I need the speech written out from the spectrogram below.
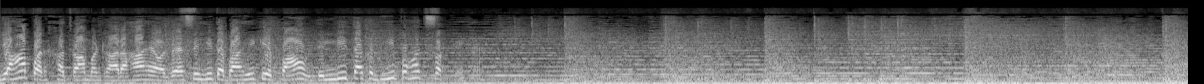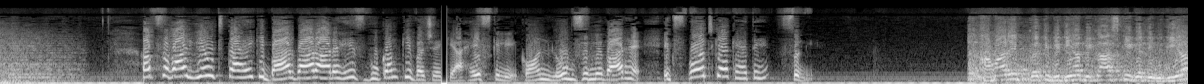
यहाँ पर खतरा मंडरा रहा है और वैसे ही तबाही के पाँव दिल्ली तक भी पहुँच सकते हैं। सवाल ये उठता है कि बार बार आ रहे इस भूकंप की वजह क्या है? इसके लिए कौन लोग जिम्मेवार हैं? एक्सपर्ट क्या कहते हैं? सुनिए। हमारी गतिविधियाँ, विकास की गतिविधियाँ,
